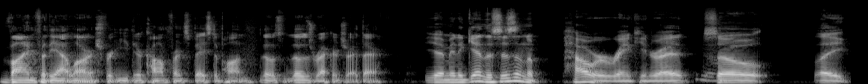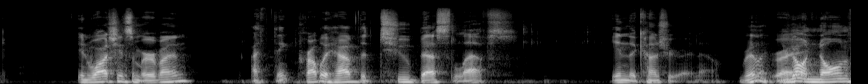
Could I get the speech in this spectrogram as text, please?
vying for the at large for either conference based upon those those records right there. Yeah, I mean, again, this isn't a power ranking, right? So, like, in watching some Irvine, I think probably have the two best lefts in the country right now. Really? Right. You're going Nolan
